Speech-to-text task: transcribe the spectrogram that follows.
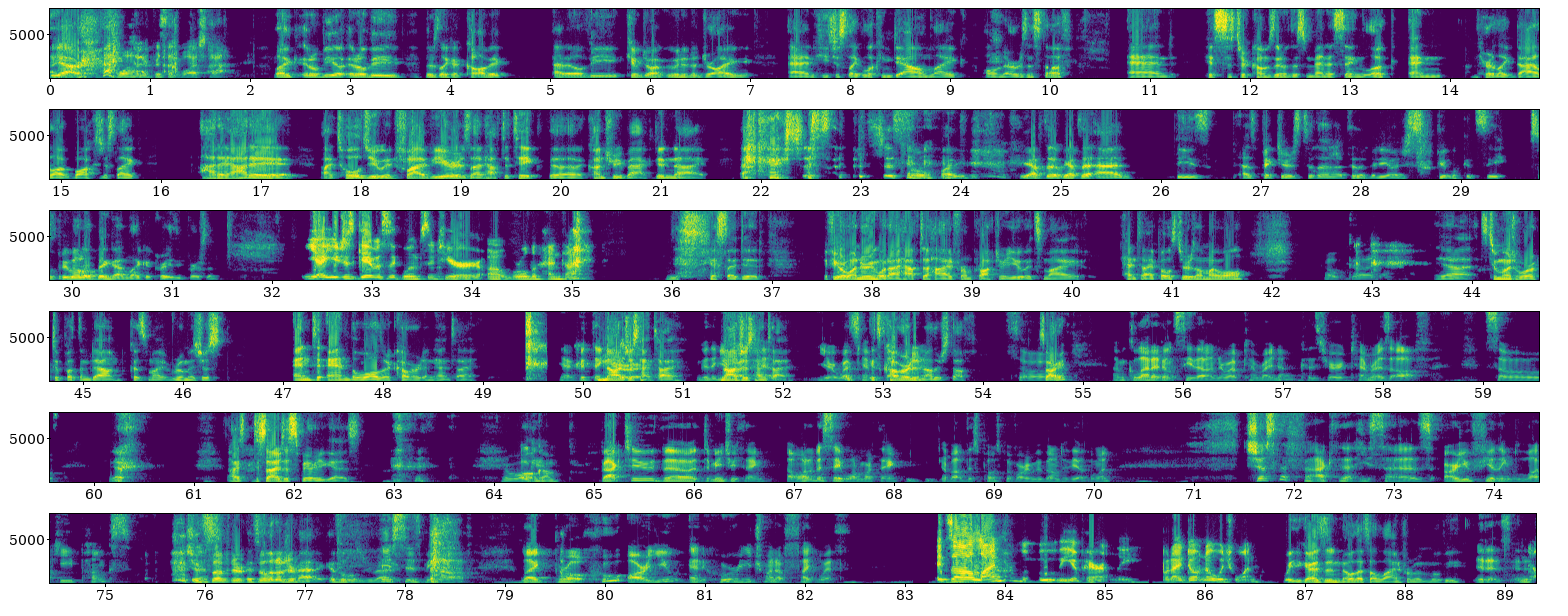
yeah. One hundred percent watch that. Like it'll be it'll be there's like a comic and it'll be Kim Jong Un in a drawing and he's just like looking down like all nervous and stuff. And his sister comes in with this menacing look and her like dialogue box is just like are are I told you in five years I'd have to take the country back didn't I? It's just it's just so funny. We have to we have to add these as pictures to the to the video just so people can see. So people don't think I'm like a crazy person Yeah, you just gave us a glimpse into your uh, world of hentai. Yes, yes, I did. If you're wondering what I have to hide from ProctorU, it's my hentai posters on my wall. Oh god. Yeah, it's too much work to put them down because my room is just end to end. The walls are covered in hentai, Yeah, good thing. not your- just hentai. Good thing your not just webcam- hentai. Your webcam. it's is off covered in other stuff. So Sorry. I'm glad I don't see that on your webcam right now because your camera is off. So Yep. I decided to spare you guys. You're welcome. back to the Dimitri thing. I wanted to say one more thing about this post before we move on to the other one. Just the fact that he says, "Are you feeling lucky, punks?" it's so it's a little dramatic. It's a little dramatic. pisses me off. Like, bro, who are you, and who are you trying to fight with? It's a line from a movie, apparently, but I don't know which one. Wait, you guys didn't know that's a line from a movie? It is. It is.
